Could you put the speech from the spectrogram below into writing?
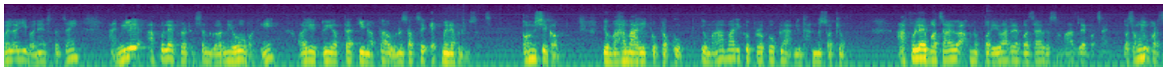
मैले अघि भने जस्तो चाहिँ हामीले आफूलाई प्रोटेक्सन गर्ने हो भने अहिले दुई हप्ता तिन हप्ता हुनसक्छ एक महिना पनि हुनसक्छ। कमसे कम यो महामारीको प्रकोप यो महामारीको प्रकोपलाई हामीले धान्न सक्यौँ। आफूलाई बचायो आफ्नो परिवारलाई बचायो र समाजलाई बचायो। बचाउनुपर्छ।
